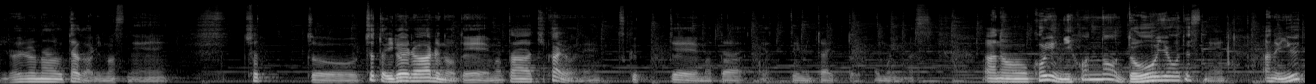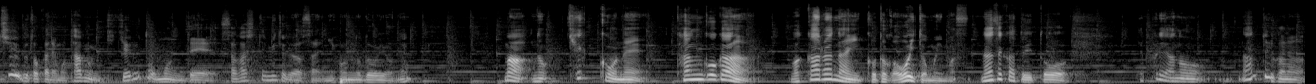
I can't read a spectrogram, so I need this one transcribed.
いろいろな歌がありますね。ちょっとちょっといろいろあるのでまた機会をね作ってまたやってみたいと思います。あのこういう日本の童謡ですね。あの YouTube とかでも多分聞けると思うんで探してみてください日本の童謡ね。まああの結構ね単語がわからないことが多いと思います。なぜかというとやっぱりあの何て言うかな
